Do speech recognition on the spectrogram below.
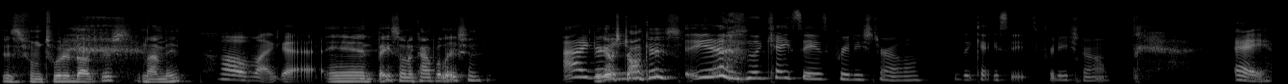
this is from Twitter doctors, not me. Oh my god, And based on the compilation, I they got a strong case. Yeah, the case is pretty strong. The case is pretty strong. Hey,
